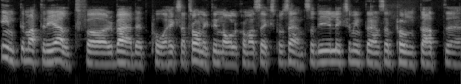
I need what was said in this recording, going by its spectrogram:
inte materiellt för värdet på Hexatronic det är 0,6% så det är liksom inte ens en punkt att eh,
